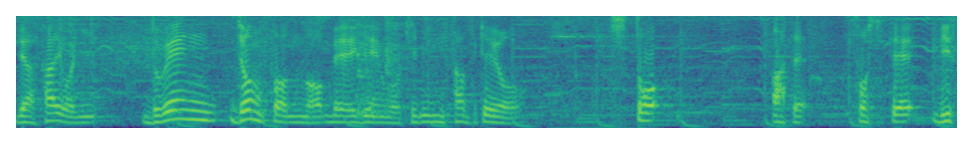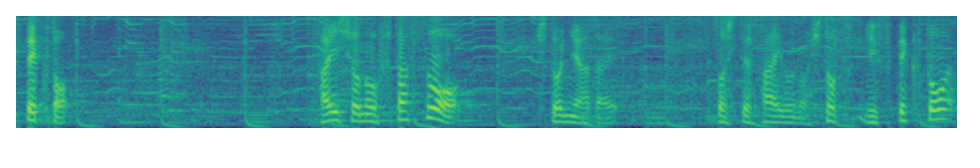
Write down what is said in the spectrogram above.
では最後にドウェイン・ジョンソンの名言を君に授けよう。血と汗そしてリスペクト。最初の2つを人に与えそして最後の1つリスペクトを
